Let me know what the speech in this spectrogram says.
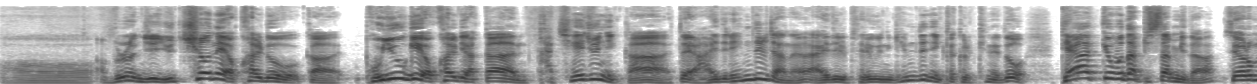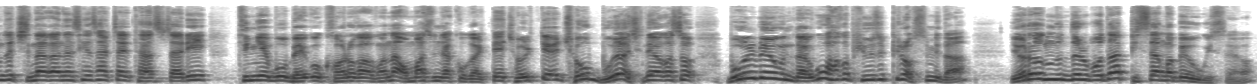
어, 아, 물론 이제 유치원의 역할도 그러니까 보육의 역할도 약간 같이 해 주니까 또 아이들이 힘들잖아요. 아이들 데리고 있는 게 힘드니까 그렇긴 해도 대학교보다 비쌉니다. 그래서 여러분들 지나가는 3살짜리 5살짜리 등에 뭐 메고 걸어가거나 엄마 손 잡고 갈 때 절대 저 뭐야 지내가 가서 뭘 배운다고 하고 비웃을 필요 없습니다. 여러분들보다 비싼 거 배우고 있어요.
